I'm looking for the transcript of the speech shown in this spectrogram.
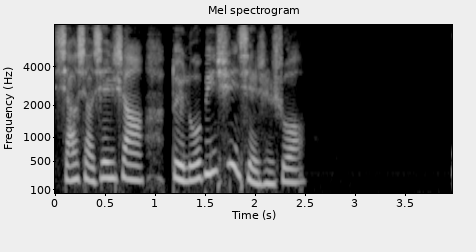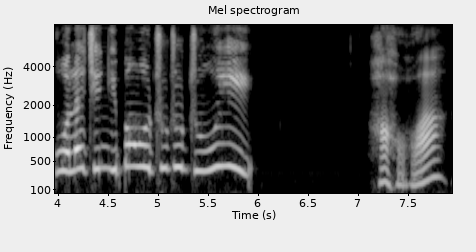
小小先生对罗宾逊先生说：“我来请你帮我出出主意。”好啊，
